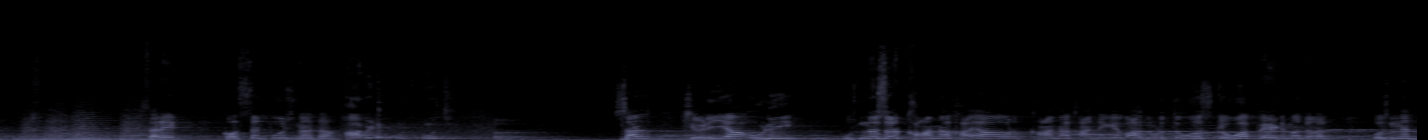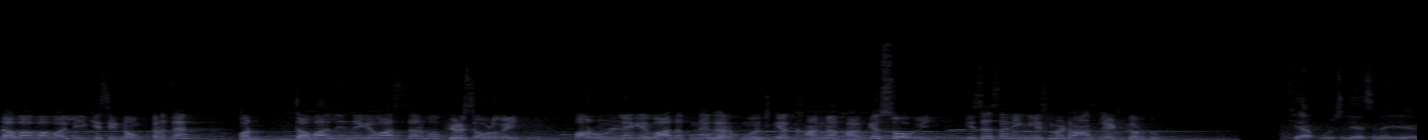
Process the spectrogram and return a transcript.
से पूछ सर एक क्वेश्चन पूछना था। हाँ बेटे पूछ पूछ। सर चिड़िया उड़ी। उसने सर खाना खाया और खाना खाने के बाद उड़ते हुए उसके हुआ पेट में दर्द। उसने दवा ववा ली किसी डॉक्टर से और दवा लेने के बाद सर वो फिर से उड़ गई और उड़ने के बाद अपने घर पहुँच के खाना खा के सो गई। इसे सर इंग्लिश में ट्रांसलेट कर दो। क्या पूछ लिया इसने ये?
